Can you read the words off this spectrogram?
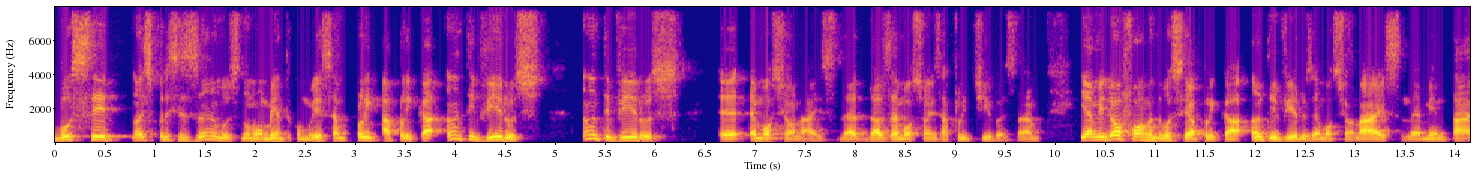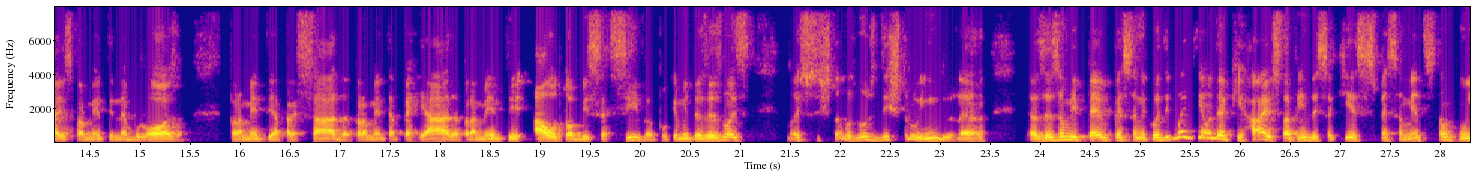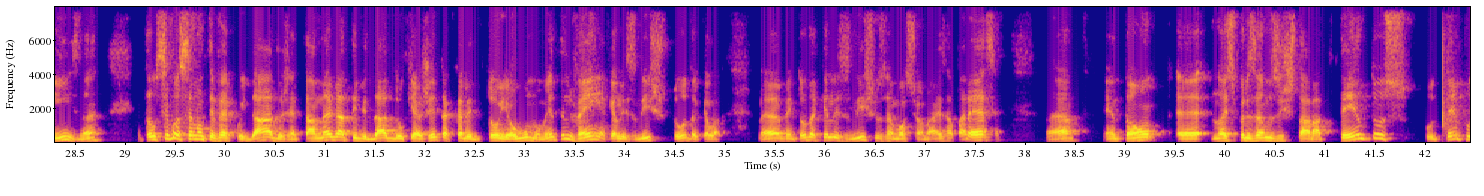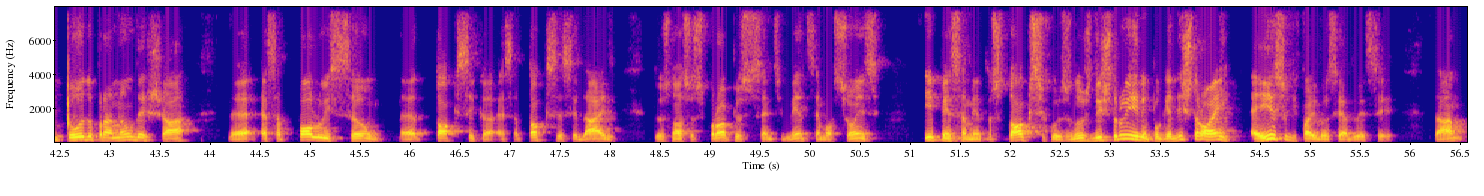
você, nós precisamos, num momento como esse, aplicar antivírus, antivírus é, emocionais, da, das emoções aflitivas, né? E a melhor forma de você aplicar antivírus emocionais, né, mentais, para a mente nebulosa, para a mente apressada, para a mente aperreada, para a mente auto-obsessiva, porque muitas vezes nós, nós estamos nos destruindo, né? Às vezes eu me pego pensando em coisa, digo, mas de onde é que raio está vindo isso aqui, esses pensamentos tão ruins, né? Então, se você não tiver cuidado, gente, a negatividade do que a gente acreditou em algum momento, ele vem, aqueles lixos todos, aquela, né, vem todos aqueles lixos emocionais aparecem, né? Então, é, nós precisamos estar atentos o tempo todo para não deixar né, essa poluição né, tóxica, essa toxicidade dos nossos próprios sentimentos, emoções, e pensamentos tóxicos nos destruírem, porque destroem. É isso que faz você adoecer, tá?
